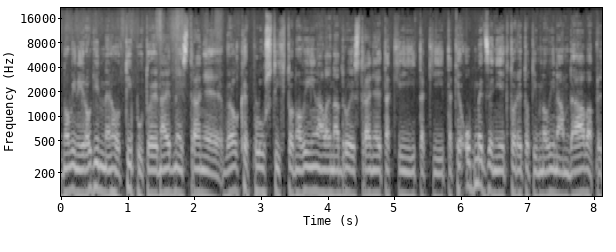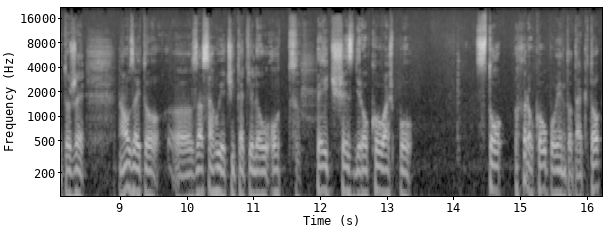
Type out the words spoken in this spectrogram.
noviny rodinného typu. To je na jednej strane veľké plus týchto novín, ale na druhej strane taký, taký, také obmedzenie, ktoré to tým novinám dáva, pretože naozaj to e, zasahuje čitateľov od 5-6 rokov až po 100 rokov, poviem to takto.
